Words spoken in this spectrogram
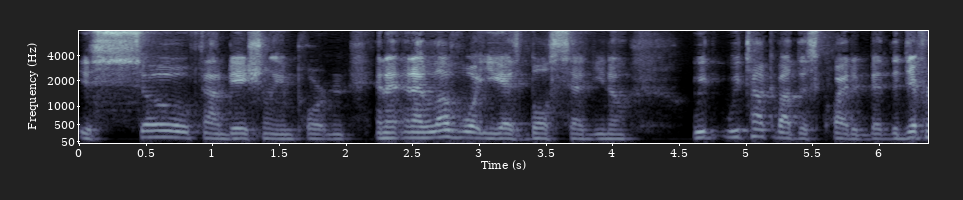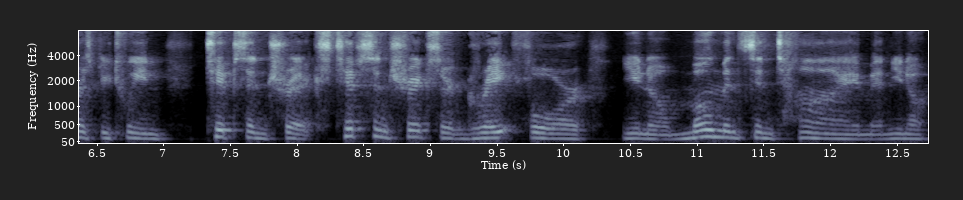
is so foundationally important. And I, and I love what you guys both said. You know, we, we talk about this quite a bit the difference between tips and tricks. Tips and tricks are great for, you know, moments in time. And, you know,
